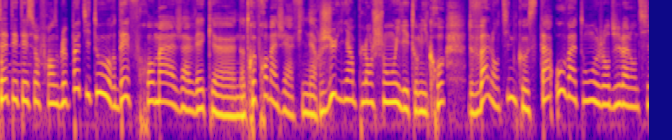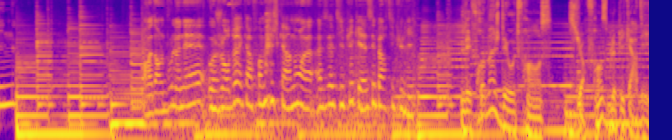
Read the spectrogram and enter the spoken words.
Cet été sur France Bleu, petit tour des fromages avec euh, notre fromager affineur Julien Planchon. Il est au micro de Valentine Costa. Où va-t-on aujourd'hui, Valentine? On va dans le Boulonnais aujourd'hui avec un fromage qui a un nom euh, assez atypique et assez particulier. Les fromages des Hauts-de-France sur France Bleu Picardie.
